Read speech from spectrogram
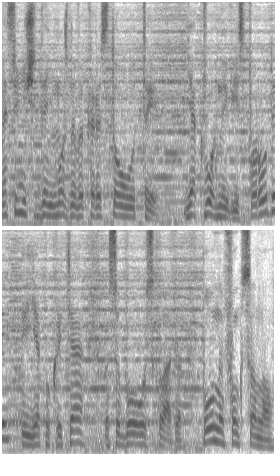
На сьогоднішній день можна використовувати як вогневі споруди, як укриття особового складу. Повний функціонал.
